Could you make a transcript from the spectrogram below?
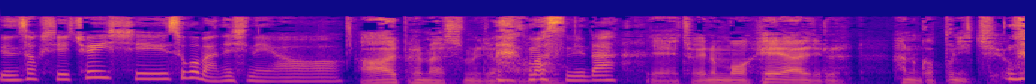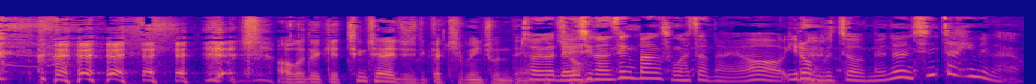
윤석 씨, 최희 씨 수고 많으시네요. 아, 별 말씀을요. 고맙습니다. 예, 저희는 뭐 해야 할 일을 하는 것 뿐이지요. 어, 그래도 이렇게 칭찬해 주시니까 기분이 좋네요. 저희가 그쵸? 4시간 생방송 하잖아요. 이런 네. 문자 오면은 진짜 힘이 나요.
